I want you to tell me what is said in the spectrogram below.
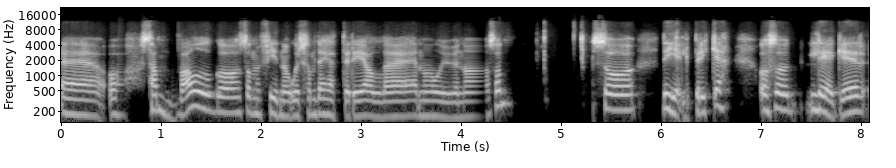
eh, og samvalg og sånne fine ord som det heter i alle NOU-ene og sånn. Så det hjelper ikke. Også leger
